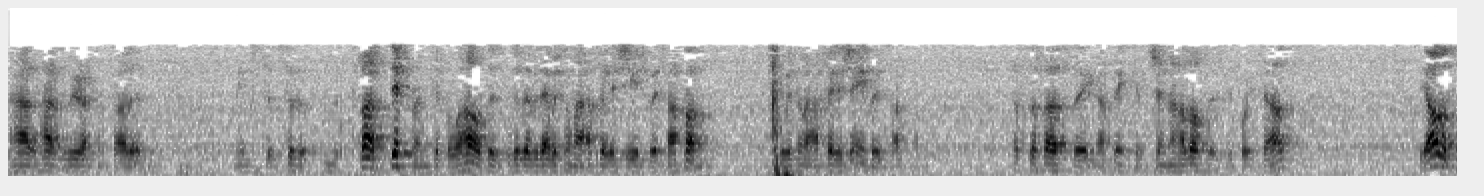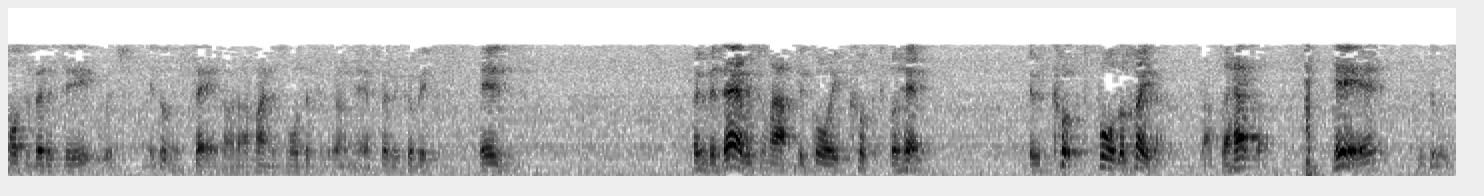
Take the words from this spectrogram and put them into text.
How, how do we reconcile it? Mean, so, so the, the, first difference, if it will help, is because over there we're talking about Yesh Bo Sakon. Here we're talking about Achodesh Ein Bo Sakon. That's the first thing, I think, in Shona Halachas we point out. The other possibility, which it doesn't say it, I, I find this more difficult, I mean, I suppose it could be, is over there we're talking about the goy cooked for him. It was cooked for the chayda. That's the heifer. Here, he doesn't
